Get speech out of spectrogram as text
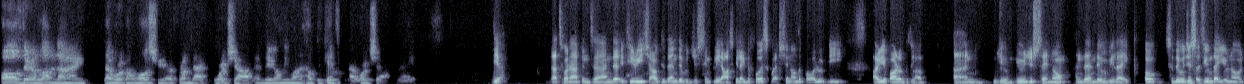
all of their alumni that work on Wall Street are from that workshop and they only want to help the kids yeah. in that workshop, right? Yeah, that's what happens. And if you reach out to them, they would just simply ask you like the first question on the call would be, Are you part of the club? And you you just say no. And then they would be like, Oh, so they would just assume that you're not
